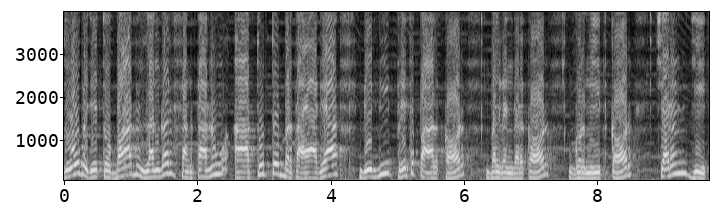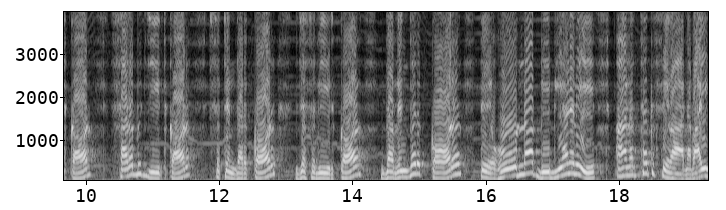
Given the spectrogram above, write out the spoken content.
2 ਵਜੇ ਤੋਂ ਬਾਅਦ ਲੰਗਰ ਸੰਗਤਾਂ ਨੂੰ ਆਤੁੱਟ ਵਰਤਾਇਆ ਗਿਆ। ਬੀਬੀ ਪ੍ਰਿਤਪਾਲ ਕੌਰ, ਬਲਵਿੰਦਰ ਕੌਰ, ਗੁਰਮੀਤ ਕੌਰ, ਚਰਨਜੀਤ ਕੌਰ, ਸਰਬਜੀਤ ਕੌਰ, ਸਤਿੰਦਰ ਕੌਰ, ਜਸਵੀਰ ਕੌਰ, ਦਵਿੰਦਰ ਕੌਰ ਤੇ ਹੋਰਨਾਂ ਬੀਬੀਆਂ ਨੇ ਵੀ ਅਨਥਕ ਸੇਵਾ ਨਿਭਾਈ।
